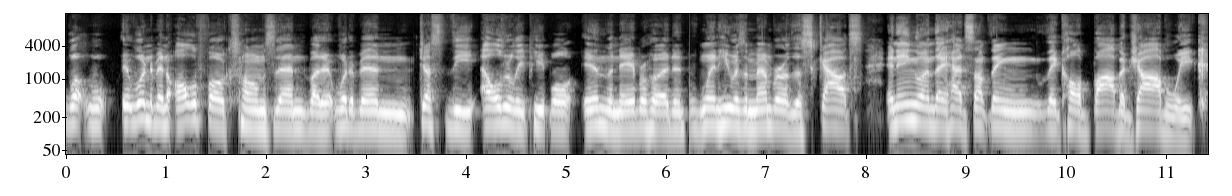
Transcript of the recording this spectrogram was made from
what it wouldn't have been all folks' homes then, but it would have been just the elderly people in the neighborhood. And when he was a member of the Scouts in England, they had something they called Bob a Job Week.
